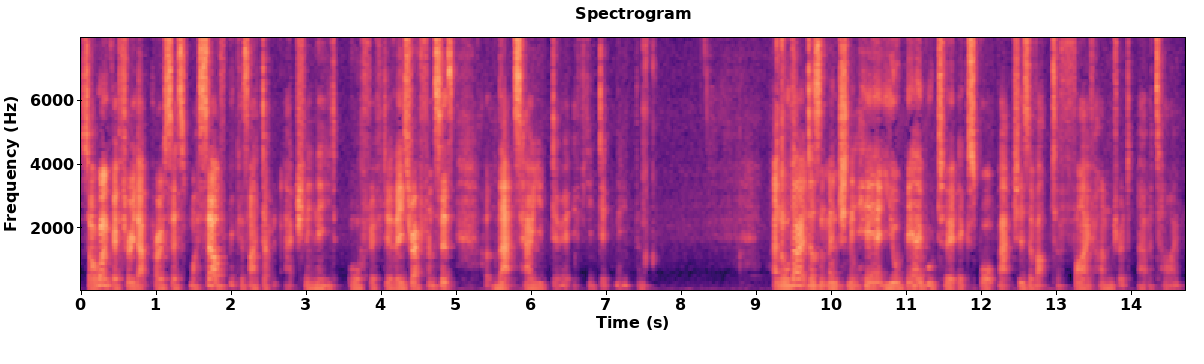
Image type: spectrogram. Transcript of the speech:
So I won't go through that process myself because I don't actually need all 50 of these references, but that's how you do it if you did need them. And although it doesn't mention it here, you'll be able to export batches of up to 500 at a time.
